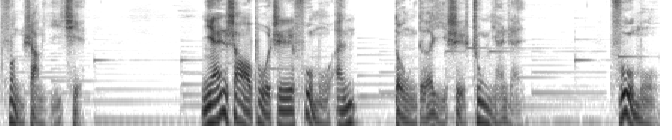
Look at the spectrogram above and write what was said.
奉上一切。年少不知父母恩，懂得已是中年人。父母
